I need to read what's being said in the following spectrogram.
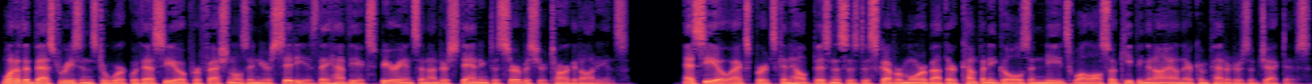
one of the best reasons to work with SEO professionals in your city is they have the experience and understanding to service your target audience. SEO experts can help businesses discover more about their company goals and needs while also keeping an eye on their competitors' objectives.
